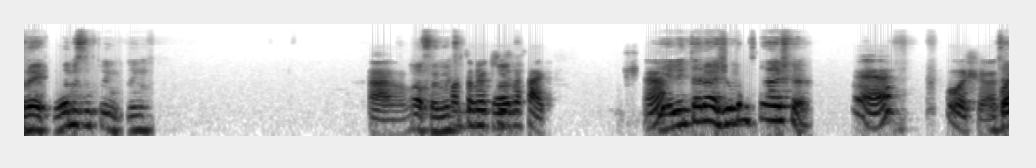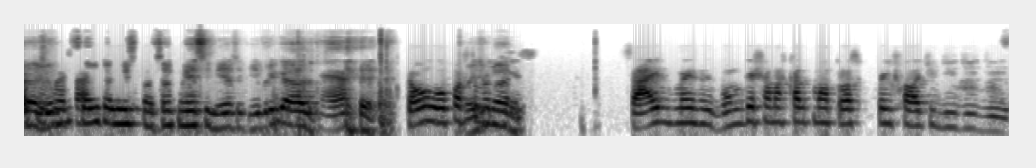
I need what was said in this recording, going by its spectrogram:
reclames do Plim Plim. Ah, oh, foi muito bom. E ele interagiu bastante, cara. É. Poxa, interagiu bastante com a gente, passando conhecimento aqui. Obrigado. É. Então, o pastor Luiz, sai, mas vamos deixar marcado para uma próxima pra gente falar de, de, de, de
